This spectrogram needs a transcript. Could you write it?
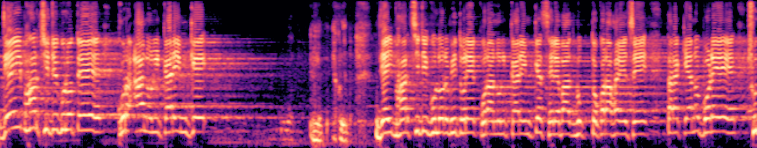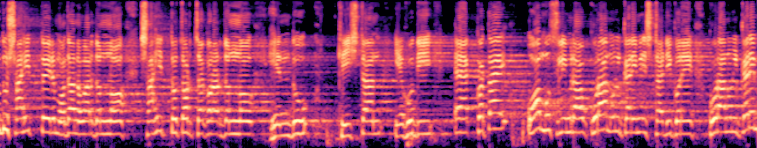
যেই ভার্সিটিগুলোতে কোরআনুল করিমকে যেই ভার্সিটিগুলোর ভিতরে কোরআনুল কারিমকে সিলেবাসভুক্ত করা হয়েছে, তারা কেন পড়ে? শুধু সাহিত্যের মজা নেওয়ার জন্য, সাহিত্য চর্চা করার জন্য। হিন্দু, খ্রিস্টান, ইহুদি এক কথায় অমুসলিমরাও কোরআনুল করিম স্টাডি করে, কোরআনুল করিম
